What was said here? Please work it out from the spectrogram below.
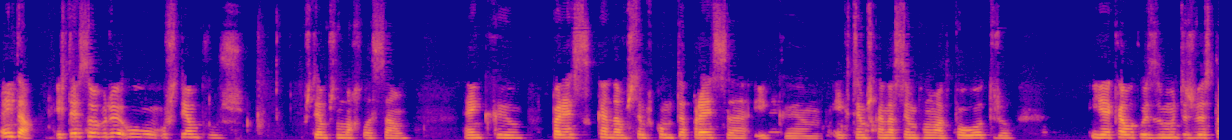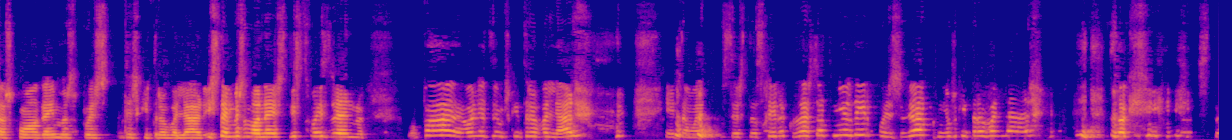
então, isto é sobre o, os tempos, os tempos de uma relação em que parece que andamos sempre com muita pressa e que, e que temos que andar sempre de um lado para o outro e é aquela coisa, muitas vezes estás com alguém, mas depois tens que ir trabalhar. Isto é mesmo honesto, isto foi género. Opa, olha, temos que ir trabalhar. então é, se a sorrir, acordaste, já tinhas de ir, pois já tínhamos que ir trabalhar. Só que isto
